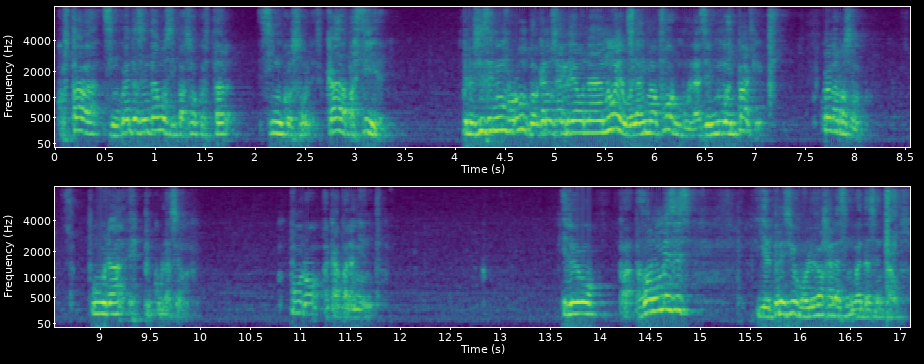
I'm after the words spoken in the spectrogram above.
Costaba 50 centavos y pasó a costar 5 soles, cada pastilla. Pero si es el mismo producto, acá no se ha creado nada nuevo, es la misma fórmula, es el mismo empaque. ¿Cuál es la razón? Pura especulación, puro acaparamiento. Y luego pasaron meses y el precio volvió a bajar a 50 centavos.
